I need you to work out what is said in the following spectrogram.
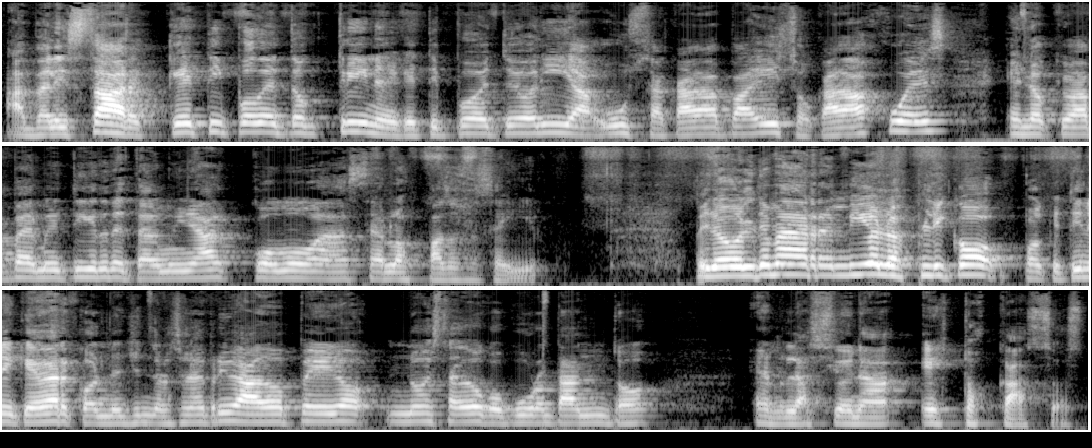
analizar qué tipo de doctrina y qué tipo de teoría usa cada país o cada juez es lo que va a permitir determinar cómo van a ser los pasos a seguir. Pero el tema de reenvío lo explico porque tiene que ver con derecho internacional privado, pero no es algo que ocurra tanto en relación a estos casos.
